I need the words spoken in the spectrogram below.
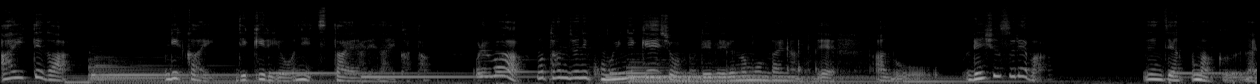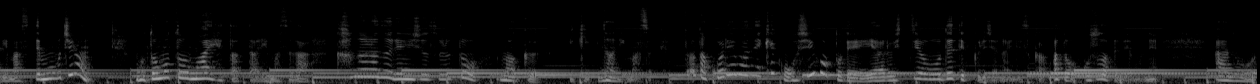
相手が理解できるように伝えられない方これはもう単純にコミュニケーションのレベルの問題なのであの練習すれば全然うまくなります。でももちろんもともとうまい下手ってありますが必ず練習するとうまくいきなります。ただこれはね結構お仕事でやる必要出てくるじゃないですか。あと子育てでもねあの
